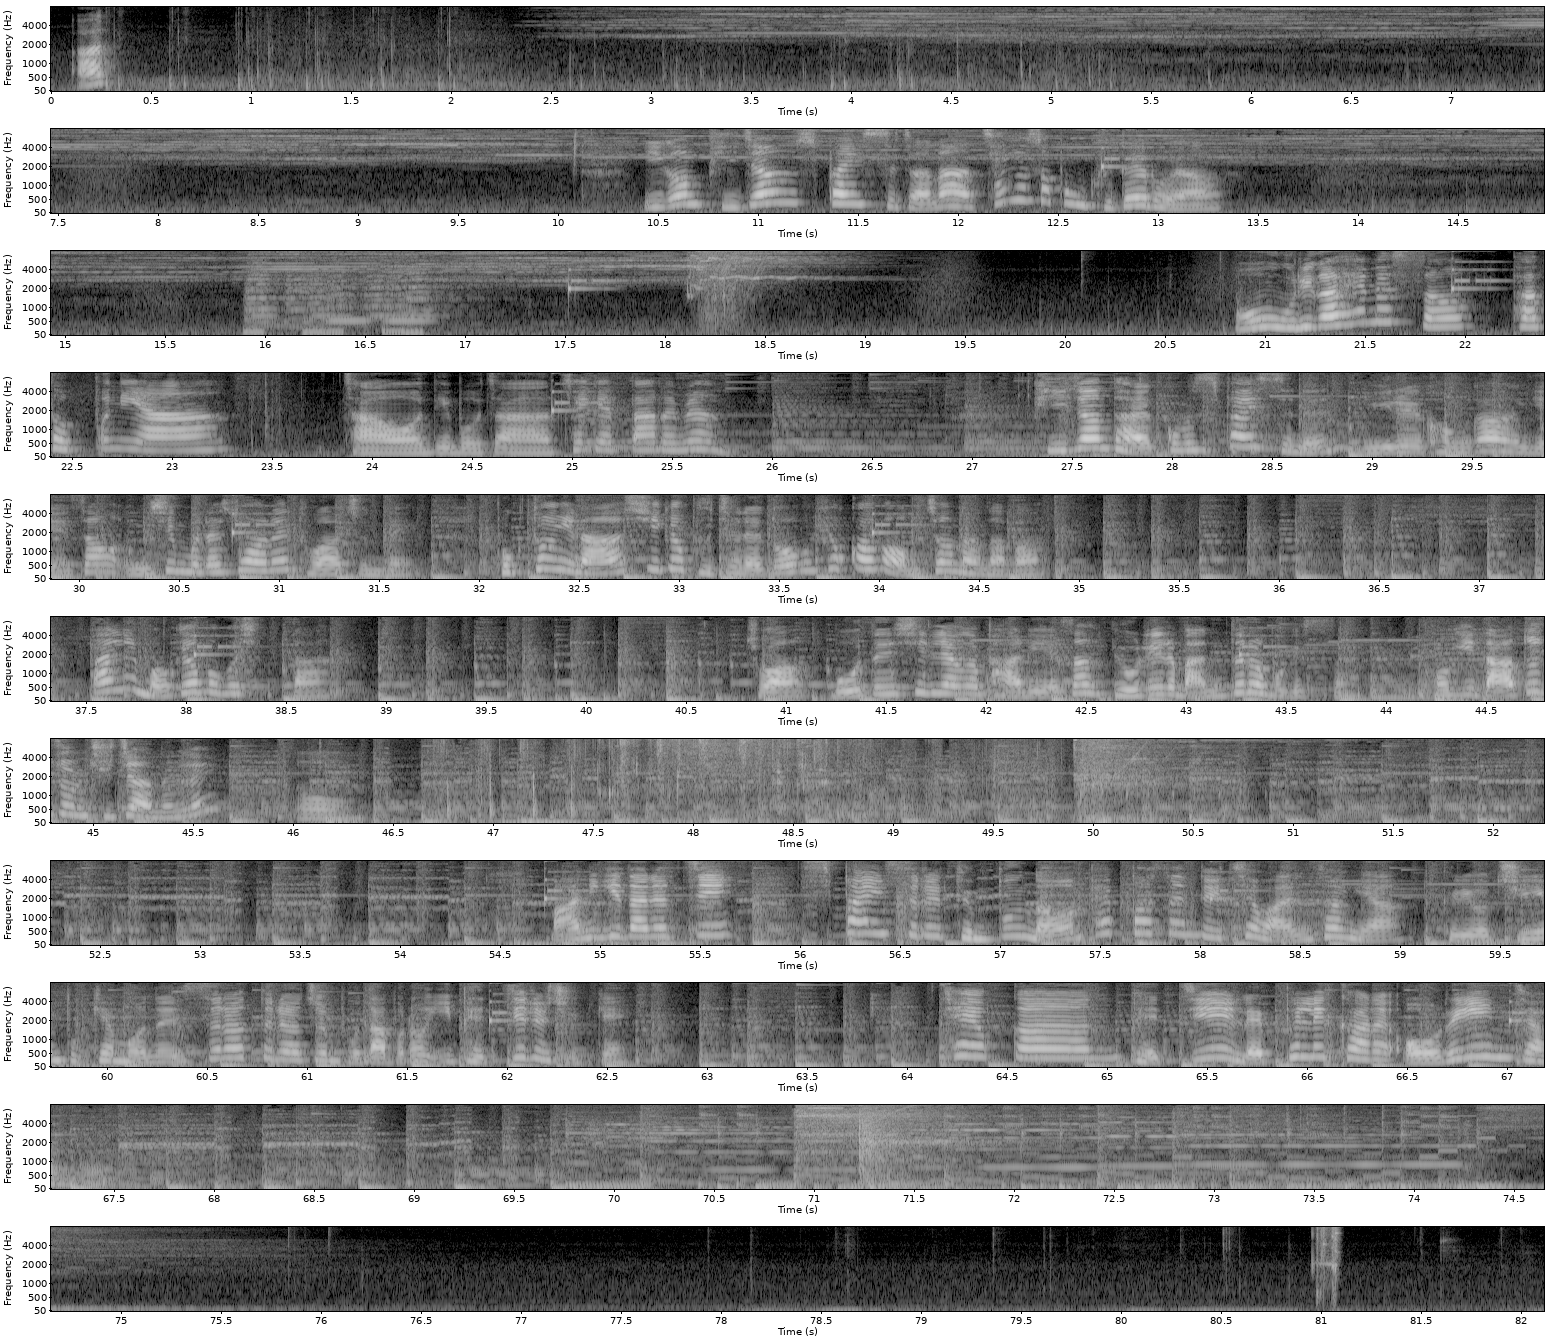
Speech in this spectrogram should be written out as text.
앗! 이건 비전 스파이스잖아. 책에서 본 그대로야. 오, 어, 우리가 해냈어. 다 덕분이야. 자, 어디 보자. 책에 따르면 비전 달콤 스파이스는 위를 건강하게 해서 음식물의 소화를 도와준대. 복통이나 식욕 부진에도 효과가 엄청나나 봐. 빨리 먹여보고 싶다. 좋아. 모든 실력을 발휘해서 요리를 만들어 보겠어. 거기 나도 좀 주지 않을래? 어. 많이 기다렸지? 스파이스를 듬뿍 넣은 페퍼 샌드위치 완성이야. 그리고 주인 포켓몬을 쓰러뜨려준 보답으로 이 배지를 줄게. 체육관 배지 레플리카를 어레인지한 거야.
